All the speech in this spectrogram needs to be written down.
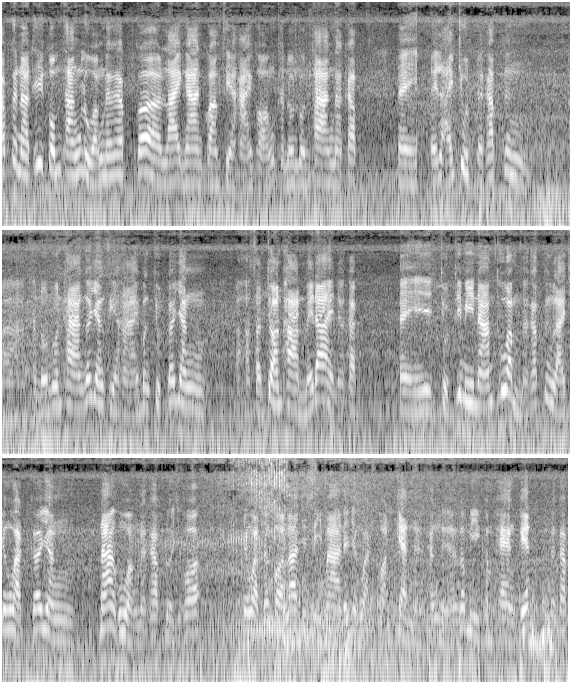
ครับขณะที่กรมทางหลวงนะครับ ก็รายงานความเสียหายของถนนหนทางนะครับ ในหลายจุดนะครับ ซึ่งถนนหนทางก็ยังเสียหาย บางจุดก็ยังสัญจรผ่านไม่ได้นะครับ ในจุดที่มีน้ำท่วมนะครับ ซึ่งหลายจังหวัดก็ยังน่าห่วงนะครับ โดยเฉพาะจังหวัดนครราชสีมาและจังหวัดขอนแก่นนะทางเหนือก็มีกำแพงเพชรนะครับ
